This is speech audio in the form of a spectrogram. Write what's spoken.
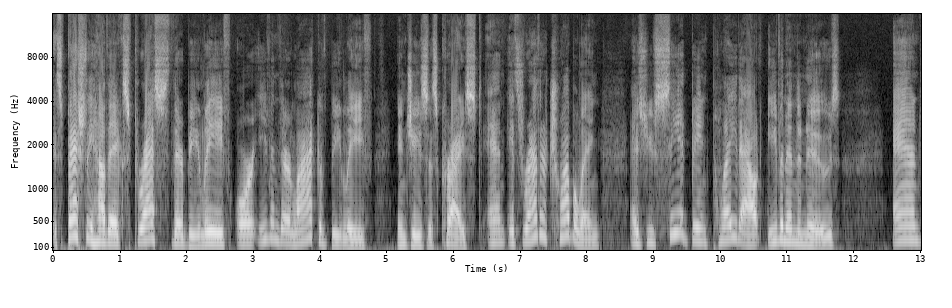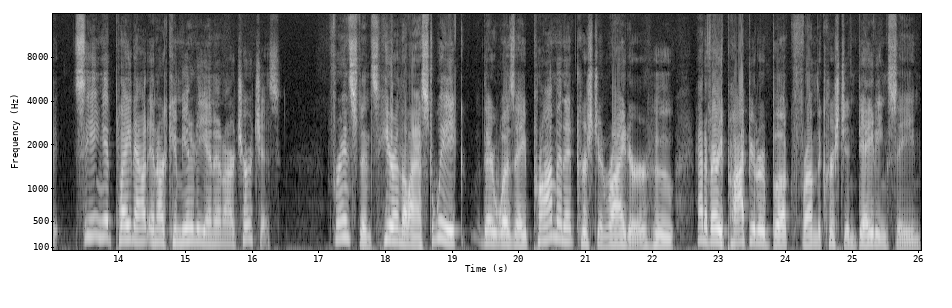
especially how they express their belief or even their lack of belief in Jesus Christ. And it's rather troubling as you see it being played out even in the news and seeing it played out in our community and in our churches. For instance, here in the last week, there was a prominent Christian writer who had a very popular book from the Christian dating scene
